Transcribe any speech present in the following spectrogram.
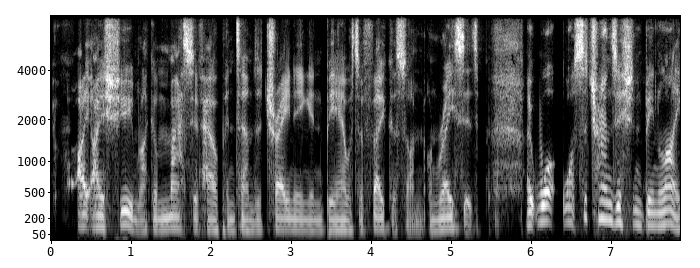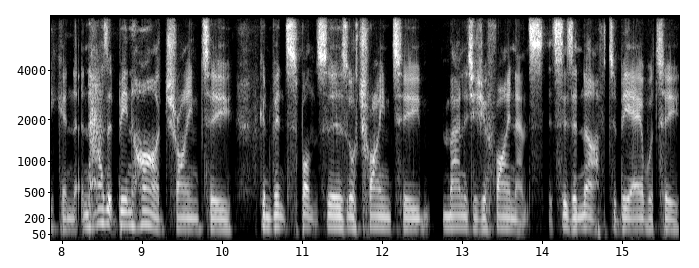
I, I assume like a massive help in terms of training and being able to focus on on races. Like, what what's the transition been like, and and has it been hard trying to convince sponsors or trying to manage your finance? It is enough to be able to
